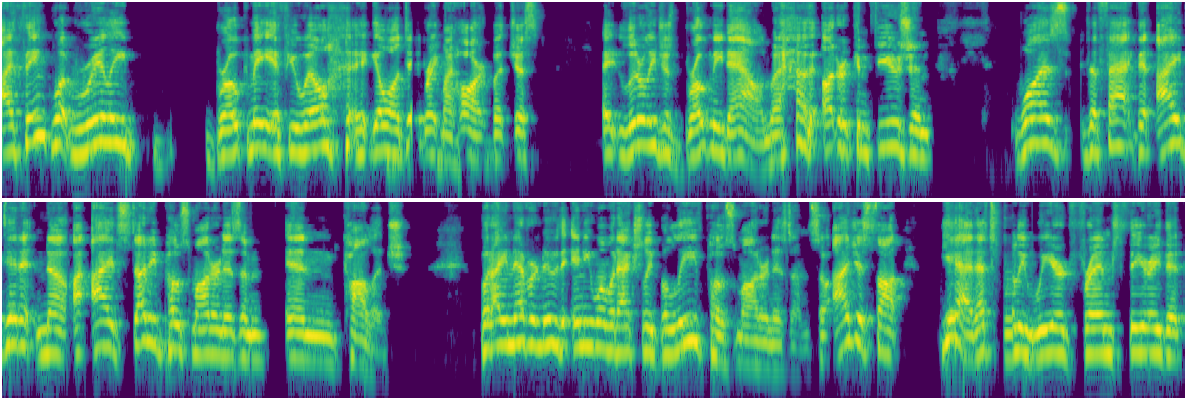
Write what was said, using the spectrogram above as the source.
I think what really broke me, if you will, well, it did break my heart, but just it literally just broke me down, utter confusion was the fact that I didn't know. I, I, had studied postmodernism in college, but I never knew that anyone would actually believe postmodernism. So I just thought, yeah, that's really weird fringe theory that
